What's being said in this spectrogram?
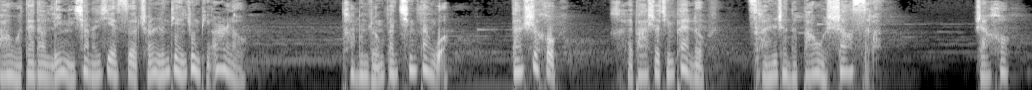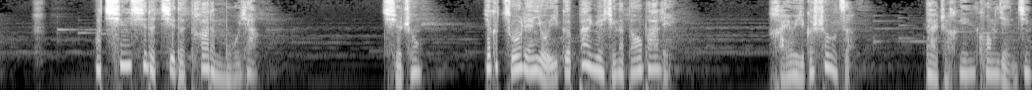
把我带到灵隐巷的夜色成人店用品二楼。他们轮番侵犯我，完事后，害怕事情败露，残忍的把我杀死了。然后，我清晰的记得他的模样。其中，一个左脸有一个半月形的刀疤脸，还有一个瘦子，戴着黑框眼镜，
